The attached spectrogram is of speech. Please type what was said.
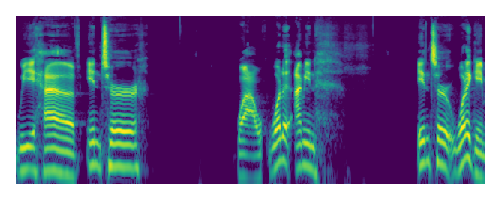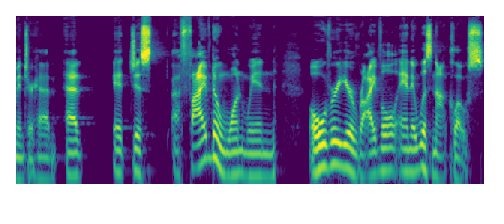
we have Inter. Wow, what a, I mean, Inter. What a game Inter had. Had it just a five to one win over your rival, and it was not close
